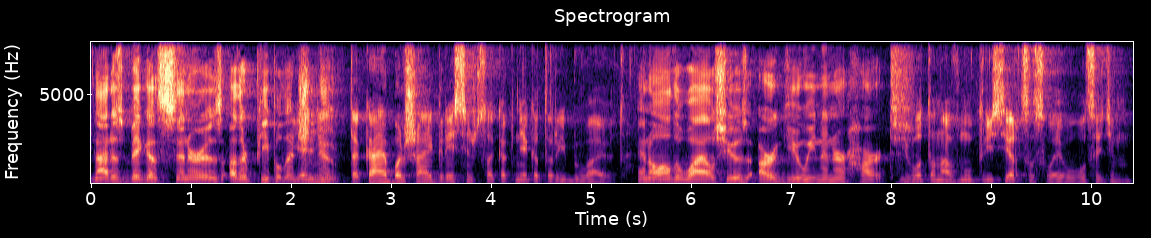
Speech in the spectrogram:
not as big a sinner as other people that she knew. такая большая грешница, как некоторые бывают. And all the while she was arguing in her heart. И вот она внутри сердца своего вот с этим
